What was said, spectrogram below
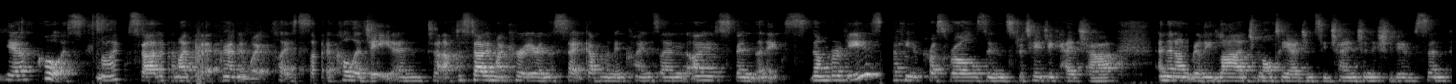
Yeah, of course. I started my background in workplace psychology, and uh, after starting my career in the state government in Queensland, I spent the next number of years working across roles in strategic HR and then on really large multi agency change initiatives. And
